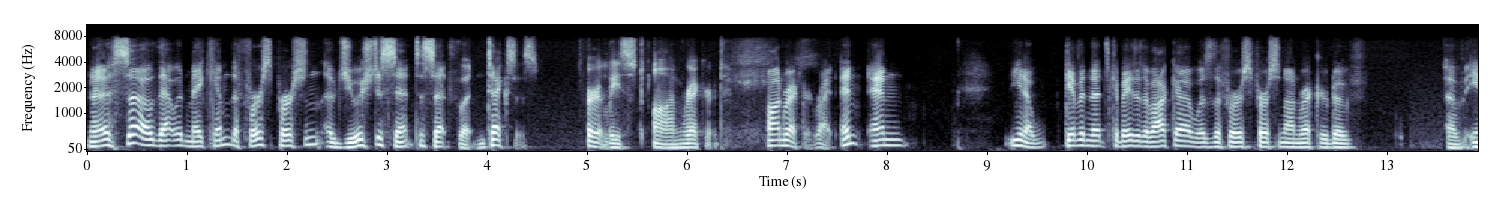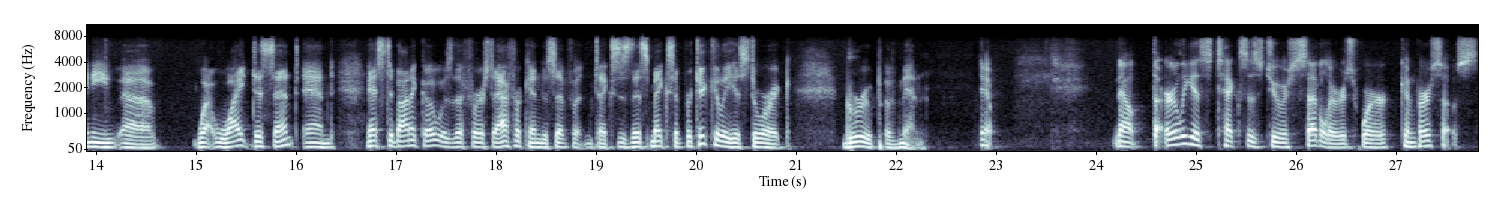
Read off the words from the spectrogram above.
And if so, that would make him the first person of Jewish descent to set foot in Texas. Or at least on record. On record, right. And and you know, given that Cabeza de Vaca was the first person on record of of any uh, white descent, and Estebanico was the first African to set foot in Texas, this makes a particularly historic group of men. Now, the earliest Texas Jewish settlers were conversos.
